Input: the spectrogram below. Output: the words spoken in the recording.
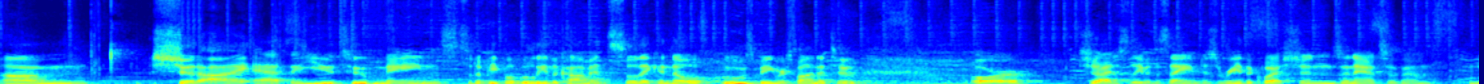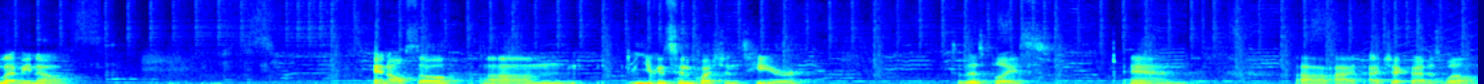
Um, should I add the YouTube names to the people who leave the comments so they can know who's being responded to? Or should I just leave it the same? Just read the questions and answer them. Let me know. And also, um, you can send questions here to this place, and uh, I, I check that as well.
